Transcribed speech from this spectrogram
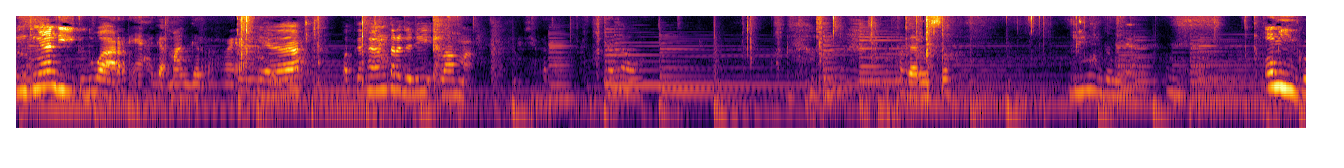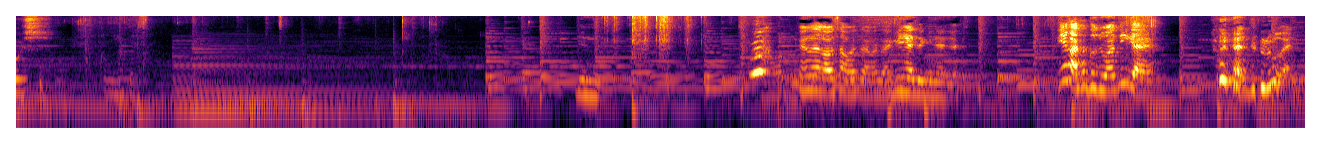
guntingnya di luar. Ya agak mager ya. ya podcastnya ntar jadi lama. Siapa tuh? Gak tahu. Agak rusuh. gini dong ya. Oh my gosh gini. Nggak nggak usah nggak usah nggak usah. Gini aja gini aja. Iya nggak? Satu dua tiga ya? Udah duluan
